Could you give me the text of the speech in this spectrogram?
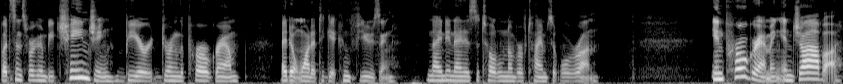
But since we're going to be changing beer during the program, I don't want it to get confusing. 99 is the total number of times it will run. In programming in Java,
